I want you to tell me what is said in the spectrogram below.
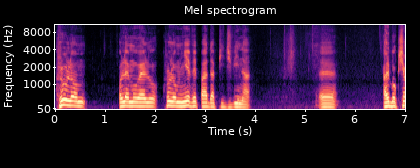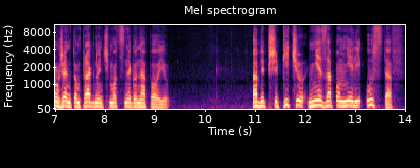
Królom o Lemuelu, królom nie wypada pić wina, E, albo książętom pragnąć mocnego napoju, aby przy piciu nie zapomnieli ustaw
